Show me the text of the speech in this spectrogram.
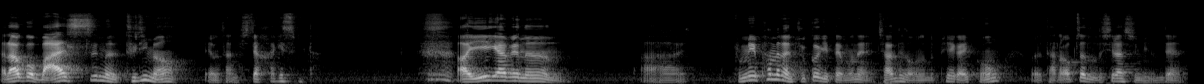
라고 말씀을 드리며 영상 시작하겠습니다. 아 이 얘기하면은 아 분명히 판매량 줄 거기 때문에 저한테도 어느 정도 피해가 있고 다른 업자들도 싫어할 수 있는데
